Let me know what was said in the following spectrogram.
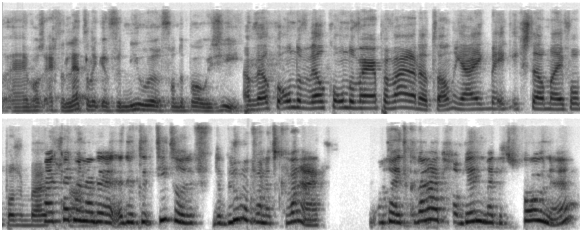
hij was echt letterlijk een vernieuwer van de poëzie. En welke, onder, welke onderwerpen waren dat dan? Ja, ik, ik, ik stel me even op als een buitenstaander. Maar kijk maar naar de, de, de titel, de, de bloemen van het kwaad. Want hij het kwaad verbindt met het schone.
